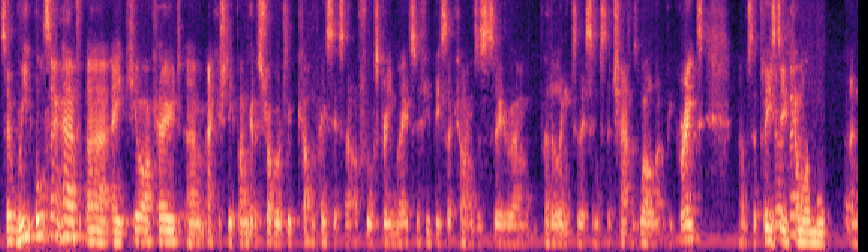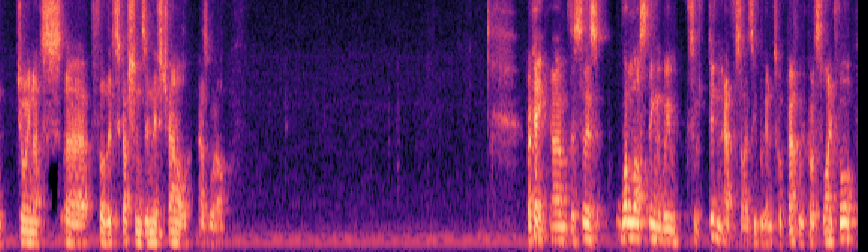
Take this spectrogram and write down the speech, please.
So we also have uh, a QR code. Um, Akashdeep, I'm going to struggle to cut and paste this out of full screen mode. So if you'd be so kind as to um, put a link to this into the chat as well, that would be great. Um, so please sure do thing. come on and join us uh, for the discussions in this channel as well. Okay, um, so there's one last thing that we sort of didn't emphasize that we're going to talk about. We've got a slide for,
